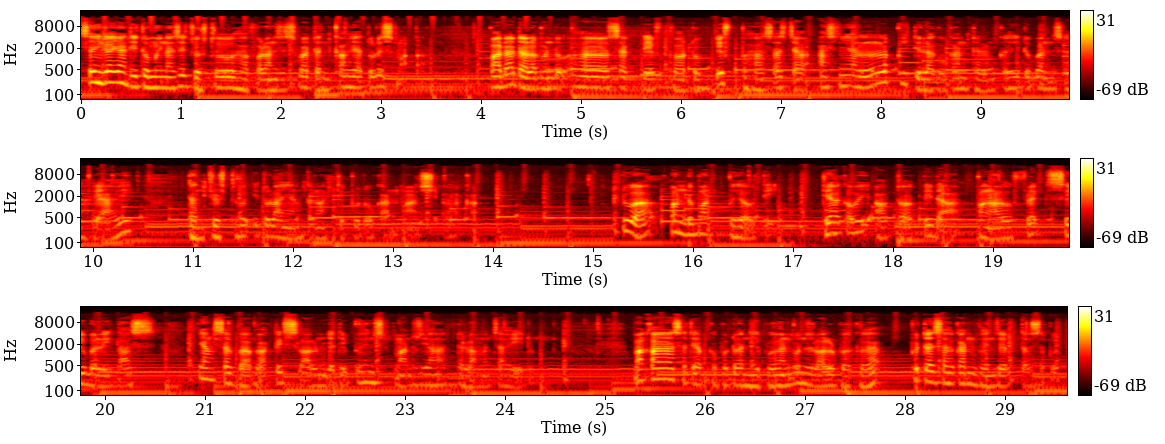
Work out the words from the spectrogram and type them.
Sehingga yang didominasi justru hafalan siswa dan karya tulis mata. Pada dalam bentuk reseptif produktif bahasa secara aslinya lebih dilakukan dalam kehidupan sehari-hari dan justru itulah yang tengah dibutuhkan masyarakat. Dua, on the mode priority. Diakui atau tidak, pengaruh fleksibilitas yang serba praktis selalu menjadi prinsip manusia dalam mencari hidup. Maka setiap kebutuhan hiburan pun selalu bergerak berdasarkan prinsip tersebut.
